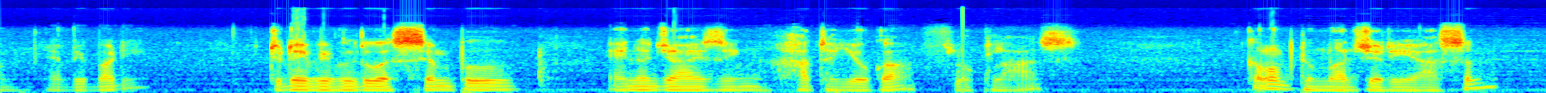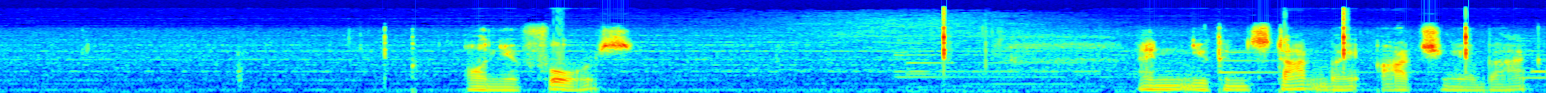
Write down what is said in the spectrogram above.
welcome everybody. Today we will do a simple energizing hatha yoga flow class. Come up to Marjariasana on your fours. And you can start by arching your back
